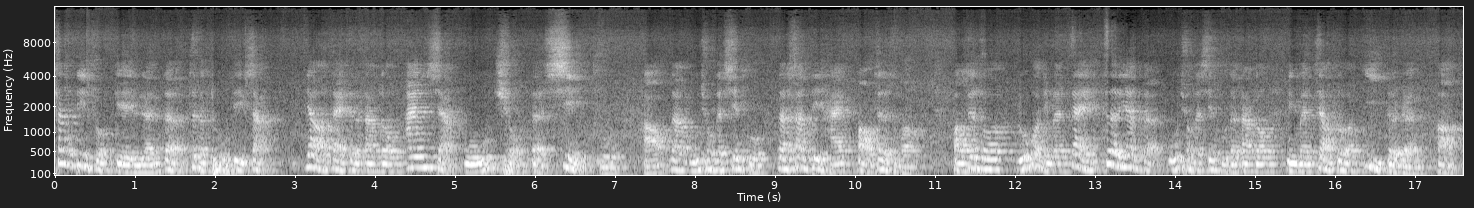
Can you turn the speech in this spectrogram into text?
上帝所给人的这个土地上，要在这个当中安享无穷的幸福。好，那无穷的幸福，那上帝还保证什么？保证说，如果你们在这样的无穷的幸福的当中，你们叫做义的人啊，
